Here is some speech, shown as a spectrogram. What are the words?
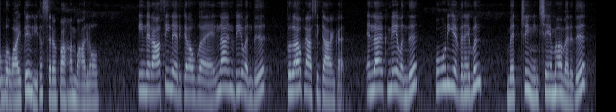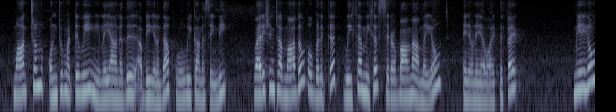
உங்கள் வாழ்க்கை மிக சிறப்பாக மாறும். இந்த ராசியில் இருக்கிறவங்க எல்லாருமே வந்து துலாப் ராசிக்காரங்க. எல்லாருக்குமே வந்து கூடிய விரைவில் வெற்றி நிச்சயமாக வருது. மாற்றம் ஒன்று மட்டுமே நிலையானது அப்படிங்கிறது தான் உங்களுக்கான செய்தி. வருகின்ற மாதம் உங்களுக்கு மிக மிக சிறப்பான அமையும். என்னுடைய வாழ்த்துக்கள். மேலும்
